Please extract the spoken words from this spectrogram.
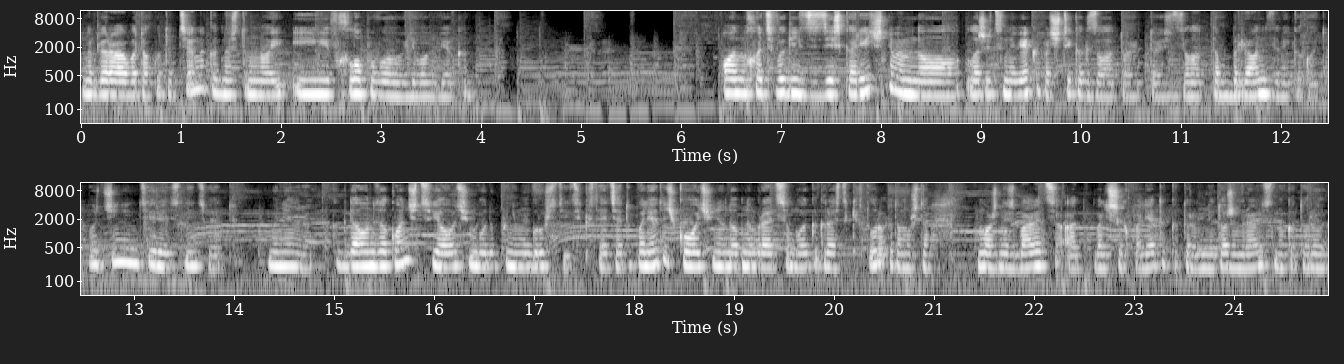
набираю вот так вот оттенок одной стороной и вхлопываю его в веко. Он хоть выглядит здесь коричневым, но ложится на веко почти как золотой, то есть золото-бронзовый какой-то. Очень интересный цвет. Мне нравится. Когда он закончится, я очень буду по нему грустить. Кстати, эту палеточку очень удобно брать с собой как раз-таки в туры, потому что можно избавиться от больших палеток, которые мне тоже нравятся, но которые,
